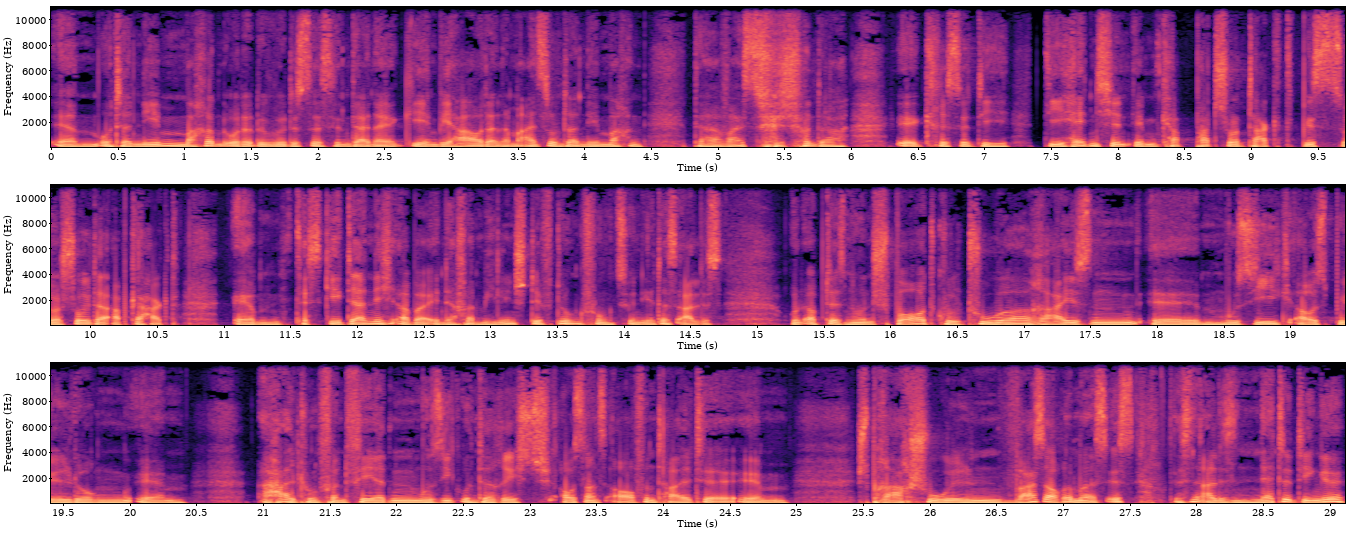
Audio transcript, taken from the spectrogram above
ähm, Unternehmen machen oder du würdest das in deiner GmbH oder einem Einzelunternehmen machen, da weißt du schon, da äh, kriegst du die, die Händchen im Carpaccio-Takt bis zur Schulter abgehackt. Ähm, das geht da nicht, aber in der Familienstiftung funktioniert das alles. Und ob das nun Sport, Kultur, Reisen, äh, Musik, Ausbildung, ähm, Haltung von Pferden, Musikunterricht, Auslandsaufenthalte, ähm, Sprachschulen, was auch immer es ist. Das sind alles nette Dinge,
